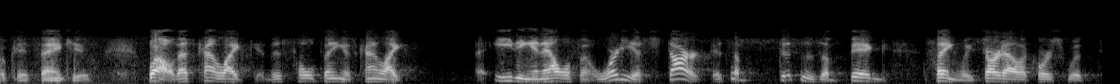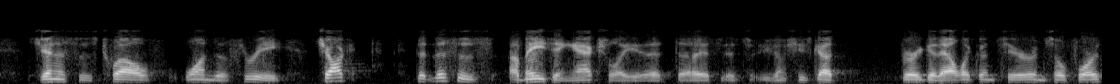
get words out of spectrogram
Okay, thank you. Well, that's kind of like this whole thing is kind of like eating an elephant. Where do you start? It's a this is a big thing. We start out, of course, with Genesis 12, 1 to 3. Chuck, that this is amazing, actually. That uh, it's, it's you know she's got very good eloquence here and so forth,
